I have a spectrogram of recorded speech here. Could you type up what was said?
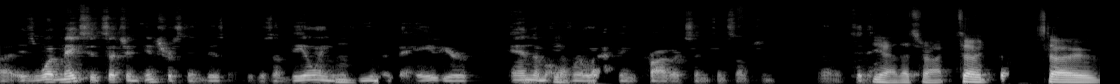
uh, is what makes it such an interesting business because I'm dealing mm. with human behavior and the yeah. overlapping products and consumption uh, today. Yeah, that's right. So, so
